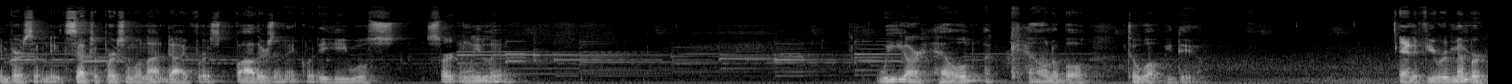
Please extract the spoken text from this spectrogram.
in verse 17 such a person will not die for his father's iniquity, he will certainly live. We are held accountable to what we do. And if you remember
